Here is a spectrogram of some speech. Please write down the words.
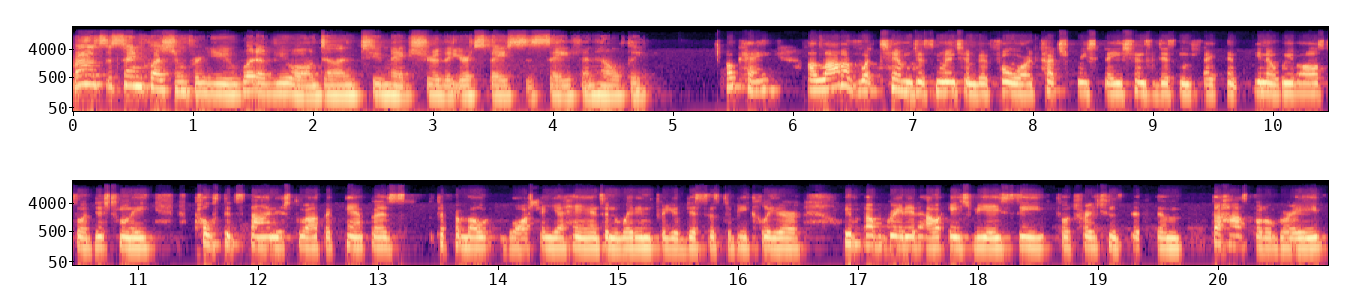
Well, it's the same question for you. What have you all done to make sure that your space is safe and healthy? Okay, a lot of what Tim just mentioned before, touch-free stations, disinfectant. You know, we've also additionally posted signage throughout the campus to promote washing your hands and waiting for your distance to be clear. We've upgraded our HVAC filtration system to hospital grade.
